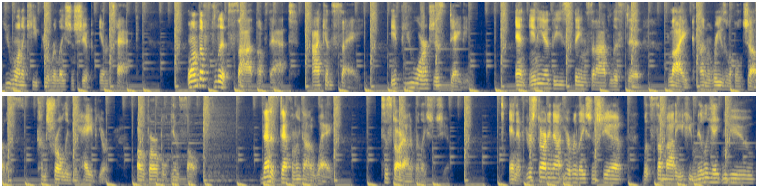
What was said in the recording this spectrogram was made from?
you want to keep your relationship intact. On the flip side of that, I can say if you are just dating and any of these things that I've listed, like unreasonable, jealous, controlling behavior, or verbal insults, that is definitely not a way to start out a relationship. And if you're starting out your relationship with somebody humiliating you,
